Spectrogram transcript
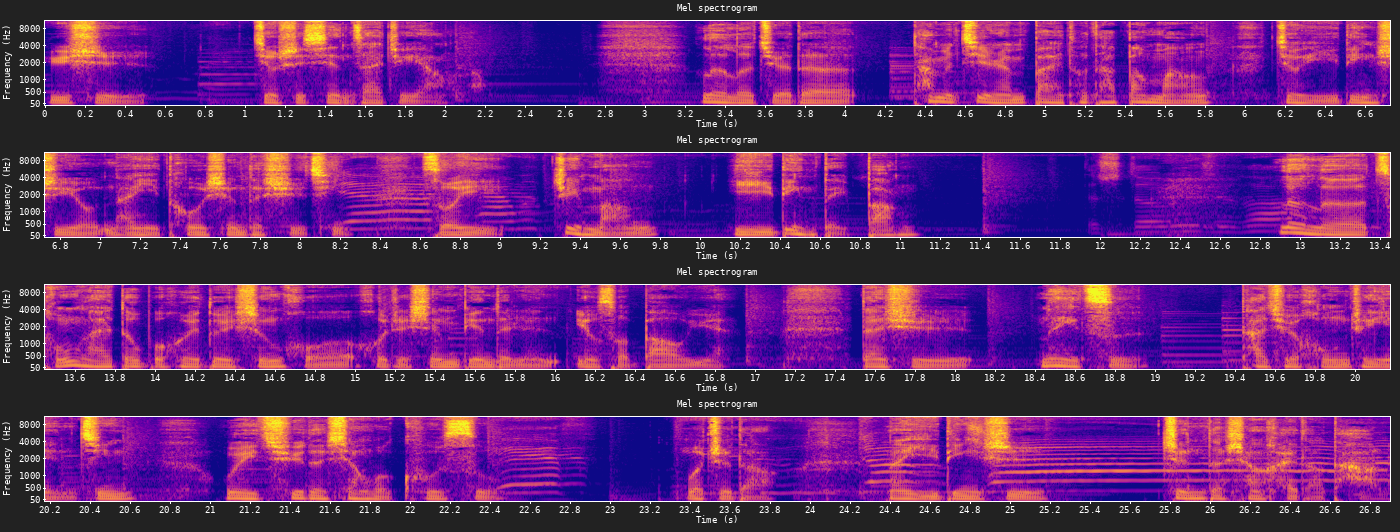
于是，就是现在这样了。乐乐觉得他们既然拜托他帮忙，就一定是有难以脱身的事情，所以这忙一定得帮。乐乐从来都不会对生活或者身边的人有所抱怨，但是。那次，他却红着眼睛，委屈地向我哭诉。我知道，那一定是真的伤害到他了。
